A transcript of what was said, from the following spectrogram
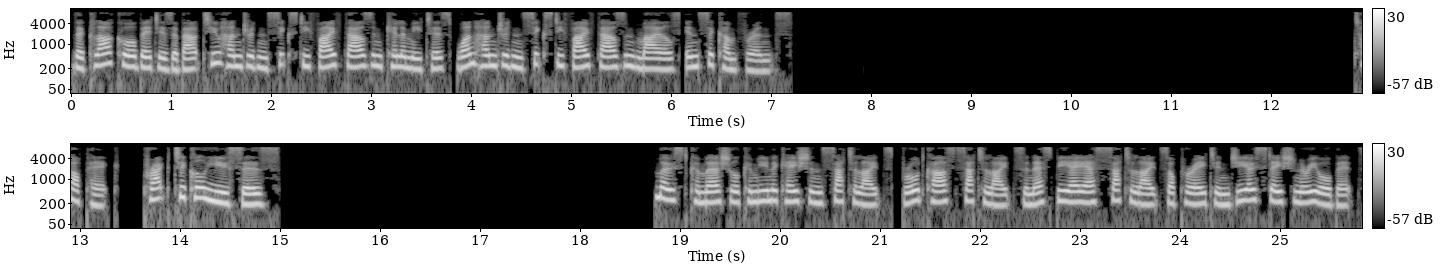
The Clarke orbit is about 265,000 kilometers, 165,000 miles in circumference. Topic: Practical uses. Most commercial communications satellites, broadcast satellites and SBAS satellites operate in geostationary orbits.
